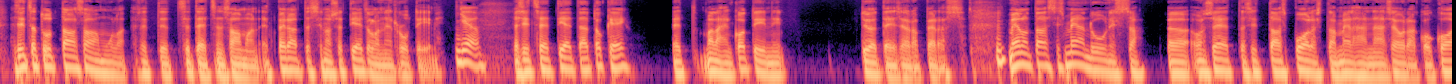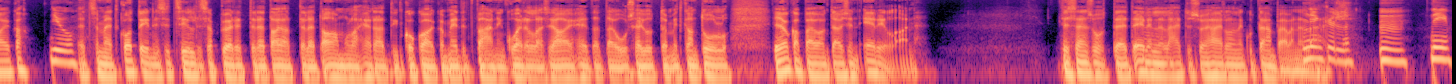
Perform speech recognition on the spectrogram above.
Ja sitten sä tuut taas aamulla ja sitten sä teet sen saman. Että periaatteessa siinä on se tietynlainen rutiini. Joo. Ja sitten se tietää, että okei, että mä lähden kotiin, niin työt ei seuraa perässä. Meillä on taas siis meidän duunissa ö, on se, että sitten taas puolestaan meillähän nämä seuraa koko aika. Että sä menet kotiin, niin sitten silti sä pyörittelet, ajattelet aamulla herätin koko aika, mietit vähän niin kuin erilaisia aiheita tai uusia juttuja, mitkä on tullut. Ja joka päivä on täysin erilainen. Ja sen suhteen, että eilinen lähetys on ihan erilainen kuin tämänpäiväinen Niin lähetys. kyllä. Mm. Niin,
